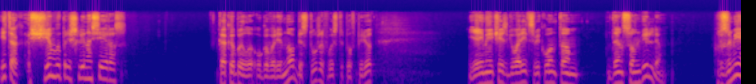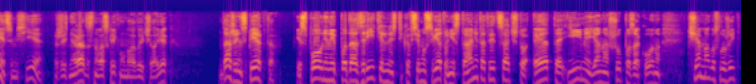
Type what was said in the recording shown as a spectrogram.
Итак, с чем вы пришли на сей раз? Как и было уговорено, Бестужев выступил вперед. Я имею честь говорить с Виконтом Денсон Виллем. «Разумеется, месье!» — жизнерадостно воскликнул молодой человек. «Даже инспектор, исполненный подозрительности ко всему свету, не станет отрицать, что это имя я ношу по закону. Чем могу служить?»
